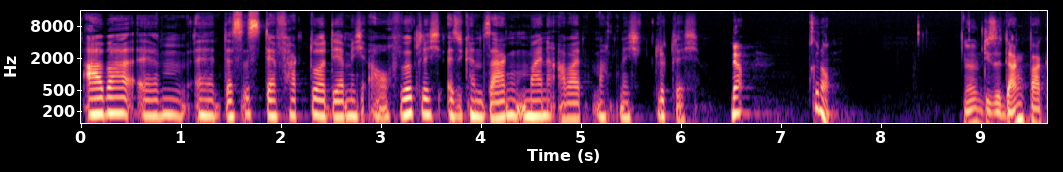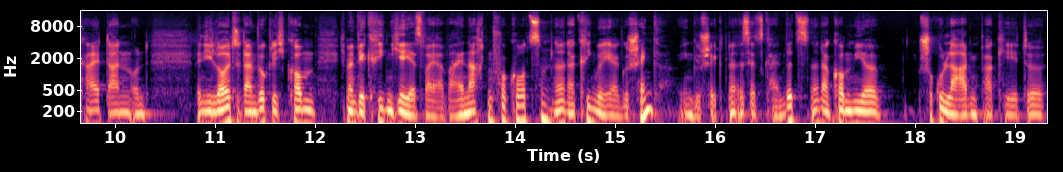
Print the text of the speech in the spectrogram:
Aber ähm, äh, das ist der Faktor, der mich auch wirklich, also ich kann sagen, meine Arbeit macht mich glücklich. Ja, genau. Ne, diese Dankbarkeit dann und wenn die Leute dann wirklich kommen, ich meine, wir kriegen hier, jetzt war ja Weihnachten vor kurzem, ne, da kriegen wir ja Geschenke hingeschickt, ne, ist jetzt kein Witz, ne, da kommen hier Schokoladenpakete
